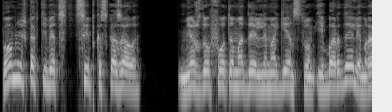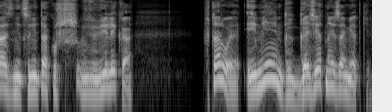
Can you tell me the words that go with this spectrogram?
Помнишь, как тебе Цыпка сказала? Между фотомодельным агентством и борделем разница не так уж велика. Второе. Имеем газетные заметки.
